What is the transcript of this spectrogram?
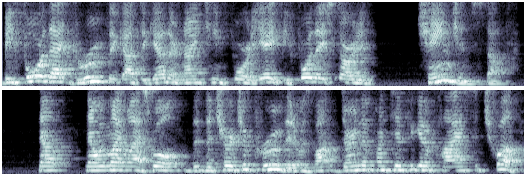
before that group that got together in 1948, before they started changing stuff. Now, now we might ask, well, the, the church approved that it was during the pontificate of Pius XII.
